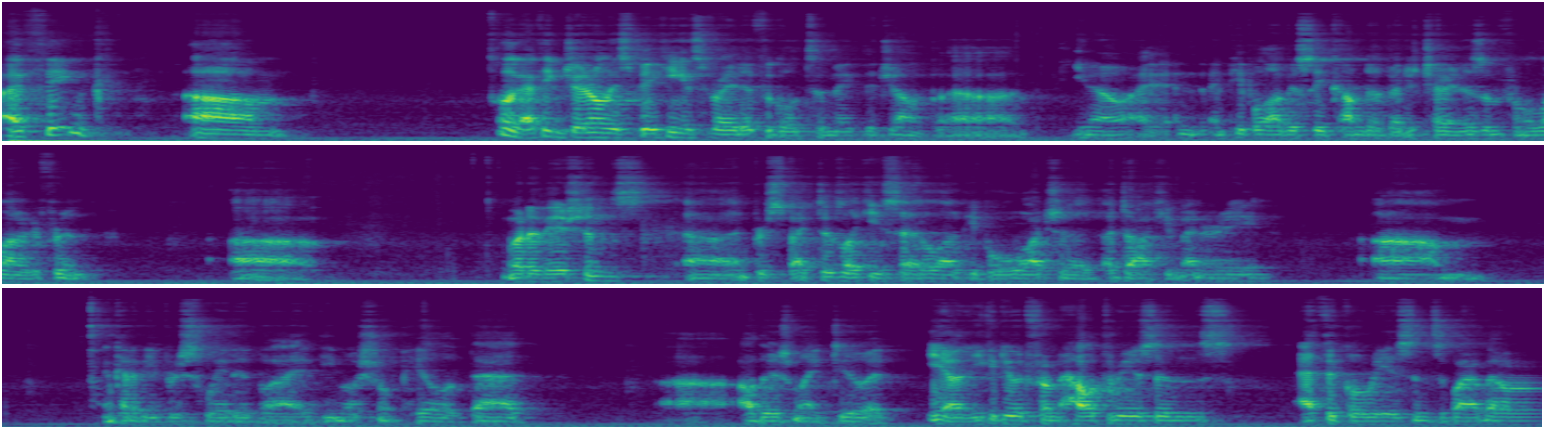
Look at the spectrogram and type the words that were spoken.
i think um, look i think generally speaking it's very difficult to make the jump uh, you know I, and, and, people obviously come to vegetarianism from a lot of different uh, motivations uh, and perspectives. Like you said a lot of people watch a, a documentary um, and kind of be persuaded by the emotional appeal of that uh, others might do it. You know, you could do it from health reasons, ethical reasons, environmental.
